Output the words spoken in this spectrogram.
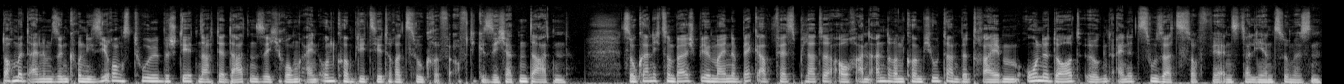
doch mit einem Synchronisierungstool besteht nach der Datensicherung ein unkomplizierterer Zugriff auf die gesicherten Daten. So kann ich zum Beispiel meine Backup-Festplatte auch an anderen Computern betreiben, ohne dort irgendeine Zusatzsoftware installieren zu müssen.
